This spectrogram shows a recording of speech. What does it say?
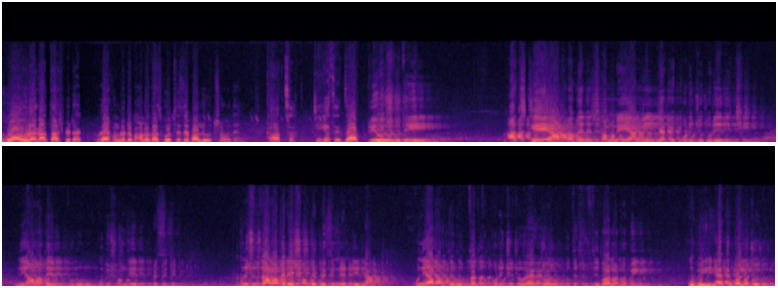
ধোয়া উড়াক আর তাস পেটাক ওরা এখন একটা ভালো কাজ করতেছে পারলে উৎসাহ দেন। আচ্ছা ঠিক আছে যা। প্রিয় সুধী আজকে আপনাদের সামনে আমি যাকে পরিচয় করিয়ে দিচ্ছি উনি আমাদের তরুণ কবি সংঘের প্রেসিডেন্ট। উনি শুধু আমাদের এই সংঘের প্রেসিডেন্টই না, উনি আপনাদের অত্যন্ত পরিচিত একজন প্রতিশ্রুতিবান কবি কবি একবালি চৌধুরী।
